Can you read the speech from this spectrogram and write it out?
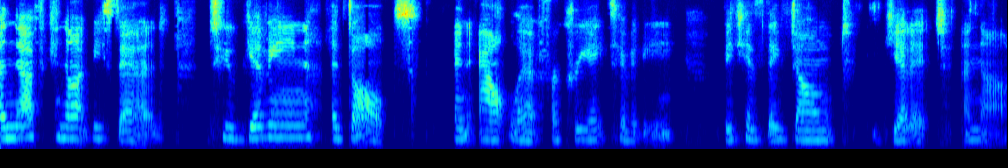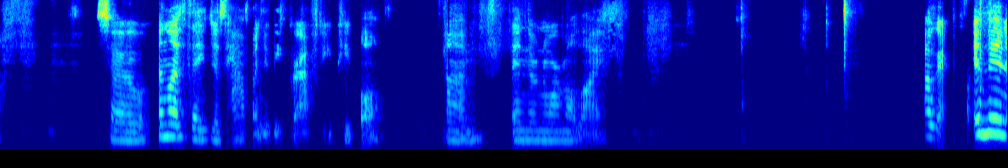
enough cannot be said to giving adults an outlet for creativity because they don't get it enough. So unless they just happen to be crafty people um, in their normal life. Okay, and then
